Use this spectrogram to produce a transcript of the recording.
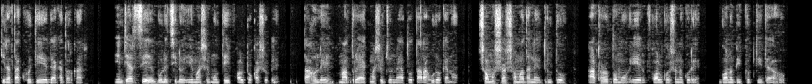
কিনা তা খতিয়ে দেখা দরকার। এনটিআরসিএ বলেছিল এ মাসের মধ্যেই ফল প্রকাশ হবে, তাহলে মাত্র এক মাসের জন্য এত তাড়াহুড়ো কেন? সমস্যার সমাধানে দ্রুত আঠারোতম এর ফল ঘোষণা করে গণবিজ্ঞপ্তি দেওয়া হোক।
